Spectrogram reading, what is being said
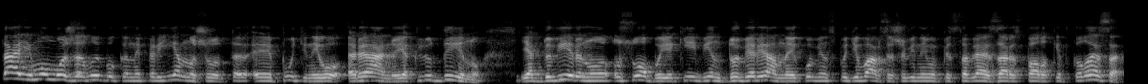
Та йому може глибоко неприємно, що е, Путін його реально як людину, як довірену особу, якій він довіряв, на яку він сподівався, що він йому підставляє зараз палки в колеса.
